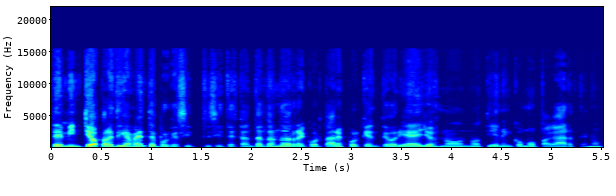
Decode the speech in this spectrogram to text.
te mintió prácticamente, porque si, si, te están tratando de recortar es porque en teoría ellos no, no tienen cómo pagarte, ¿no?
